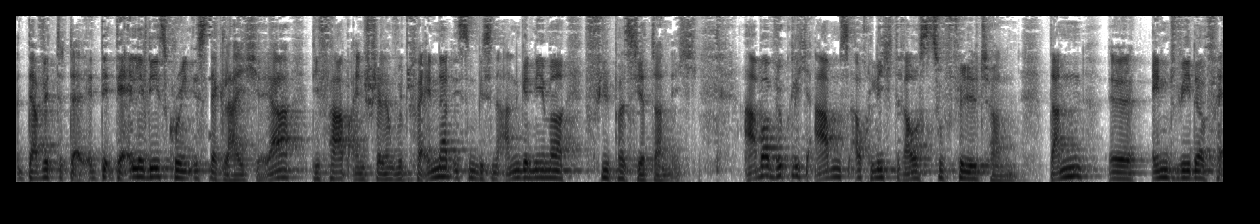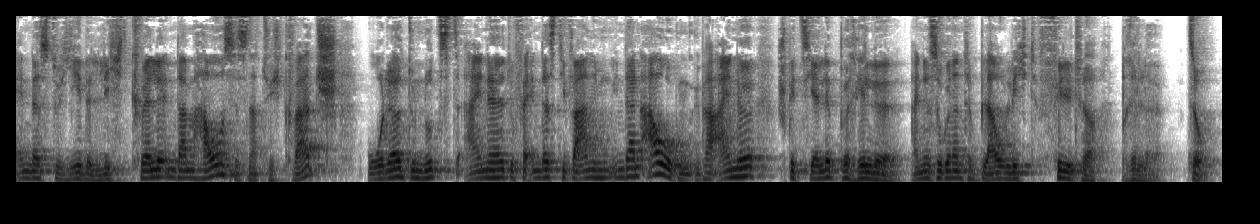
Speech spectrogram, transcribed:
da wird der, der LED-Screen ist der gleiche, ja. Die Farbeinstellung wird verändert, ist ein bisschen angenehmer, viel passiert da nicht aber wirklich abends auch Licht rauszufiltern. Dann äh, entweder veränderst du jede Lichtquelle in deinem Haus, ist natürlich Quatsch, oder du nutzt eine, du veränderst die Wahrnehmung in deinen Augen über eine spezielle Brille, eine sogenannte Blaulichtfilterbrille. So.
